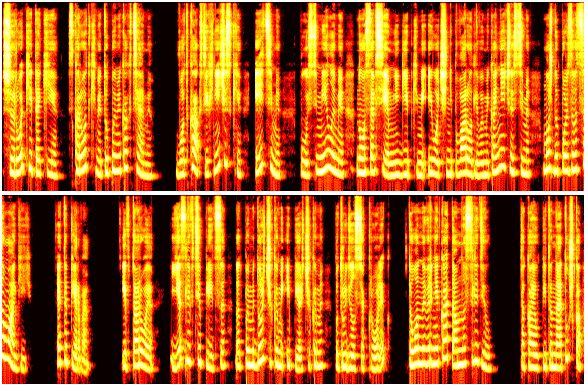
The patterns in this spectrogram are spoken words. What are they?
Широкие такие, с короткими тупыми когтями. Вот как технически этими, пусть милыми, но совсем не гибкими и очень неповоротливыми конечностями можно пользоваться магией? Это первое. И второе. Если в теплице над помидорчиками и перчиками потрудился кролик, то он наверняка там наследил. Такая упитанная тушка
